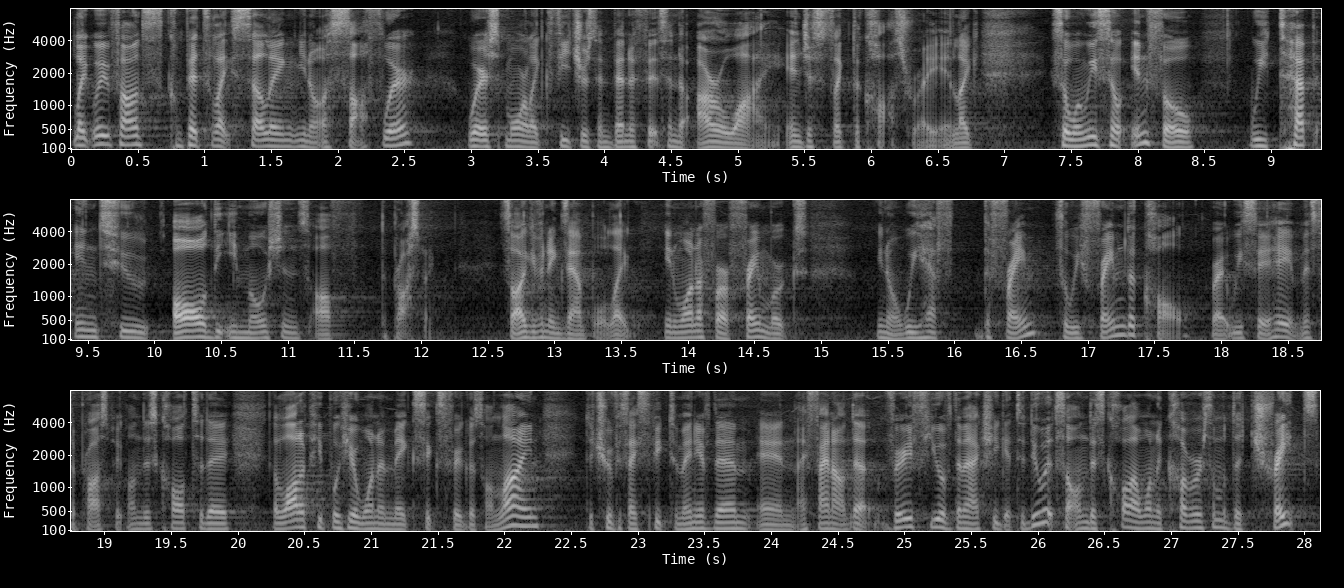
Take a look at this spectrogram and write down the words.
like we found compared to like selling you know a software where it's more like features and benefits and the ROI and just like the cost, right? And like so when we sell info, we tap into all the emotions of the prospect. So I'll give an example. Like in one of our frameworks, you know, we have the frame. So we frame the call, right? We say, hey, Mr. Prospect, on this call today, a lot of people here want to make six figures online. The truth is, I speak to many of them and I find out that very few of them actually get to do it. So on this call, I want to cover some of the traits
